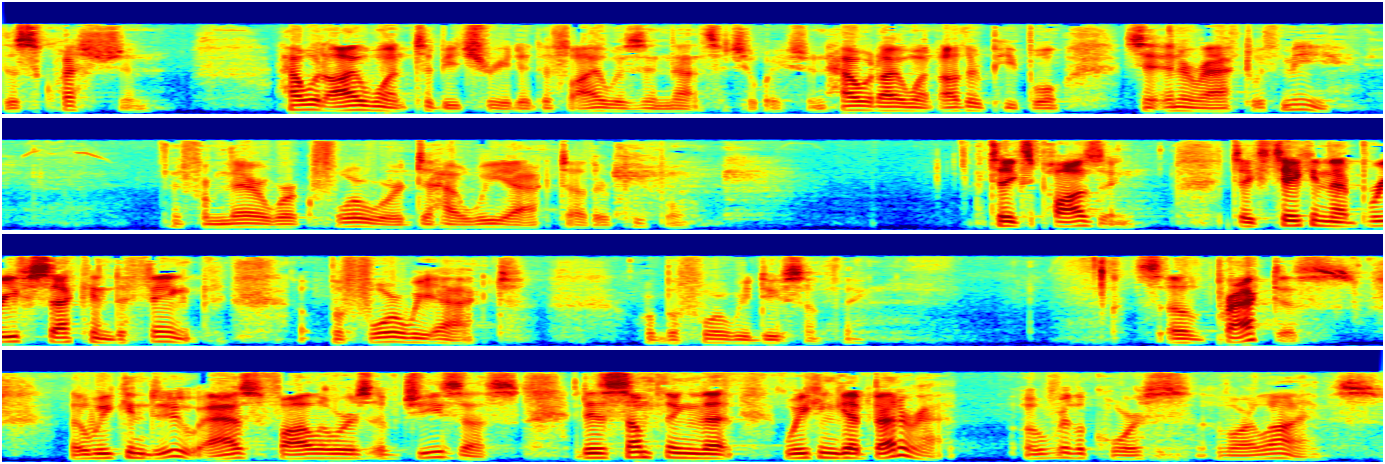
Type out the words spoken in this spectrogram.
this question. How would I want to be treated if I was in that situation? How would I want other people to interact with me? and from there work forward to how we act to other people. It takes pausing. It takes taking that brief second to think before we act or before we do something. So, practice that we can do as followers of Jesus. It is something that we can get better at over the course of our lives.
